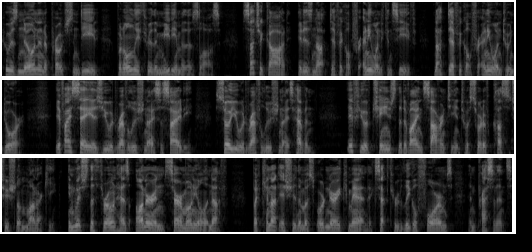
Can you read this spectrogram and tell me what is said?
who is known and approached indeed, but only through the medium of those laws. Such a God it is not difficult for anyone to conceive, not difficult for anyone to endure. If I say as you would revolutionize society, so you would revolutionize heaven, if you have changed the divine sovereignty into a sort of constitutional monarchy, in which the throne has honor and ceremonial enough, but cannot issue the most ordinary command except through legal forms and precedents,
